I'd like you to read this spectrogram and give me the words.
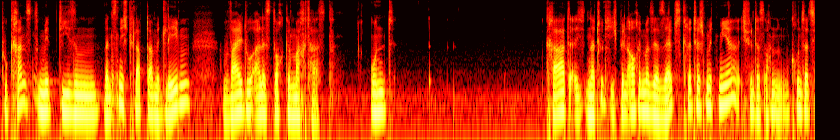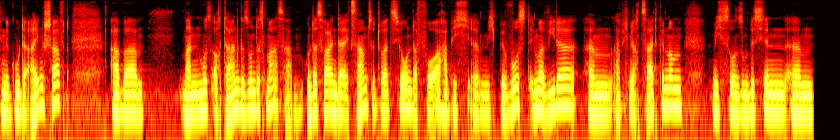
du kannst mit diesem, wenn es nicht klappt, damit leben, weil du alles doch gemacht hast. Und gerade, natürlich, ich bin auch immer sehr selbstkritisch mit mir. Ich finde das auch grundsätzlich eine gute Eigenschaft, aber man muss auch da ein gesundes Maß haben. Und das war in der Examensituation davor, habe ich äh, mich bewusst immer wieder, ähm, habe ich mir auch Zeit genommen, mich so, so ein bisschen ähm,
